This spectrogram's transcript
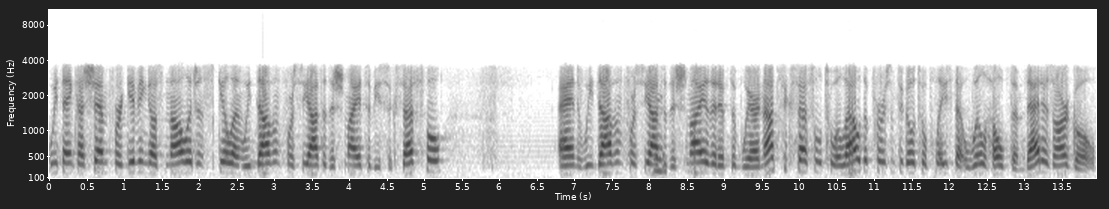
We thank Hashem for giving us knowledge and skill, and we daven for Siyata Deshmaya to be successful. And we daven for Siyata Deshmaya that if the, we are not successful, to allow the person to go to a place that will help them. That is our goal.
